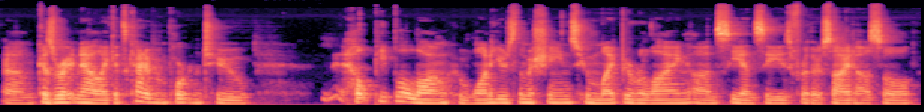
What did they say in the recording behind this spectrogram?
because right now like it's kind of important to help people along who want to use the machines who might be relying on cncs for their side hustle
